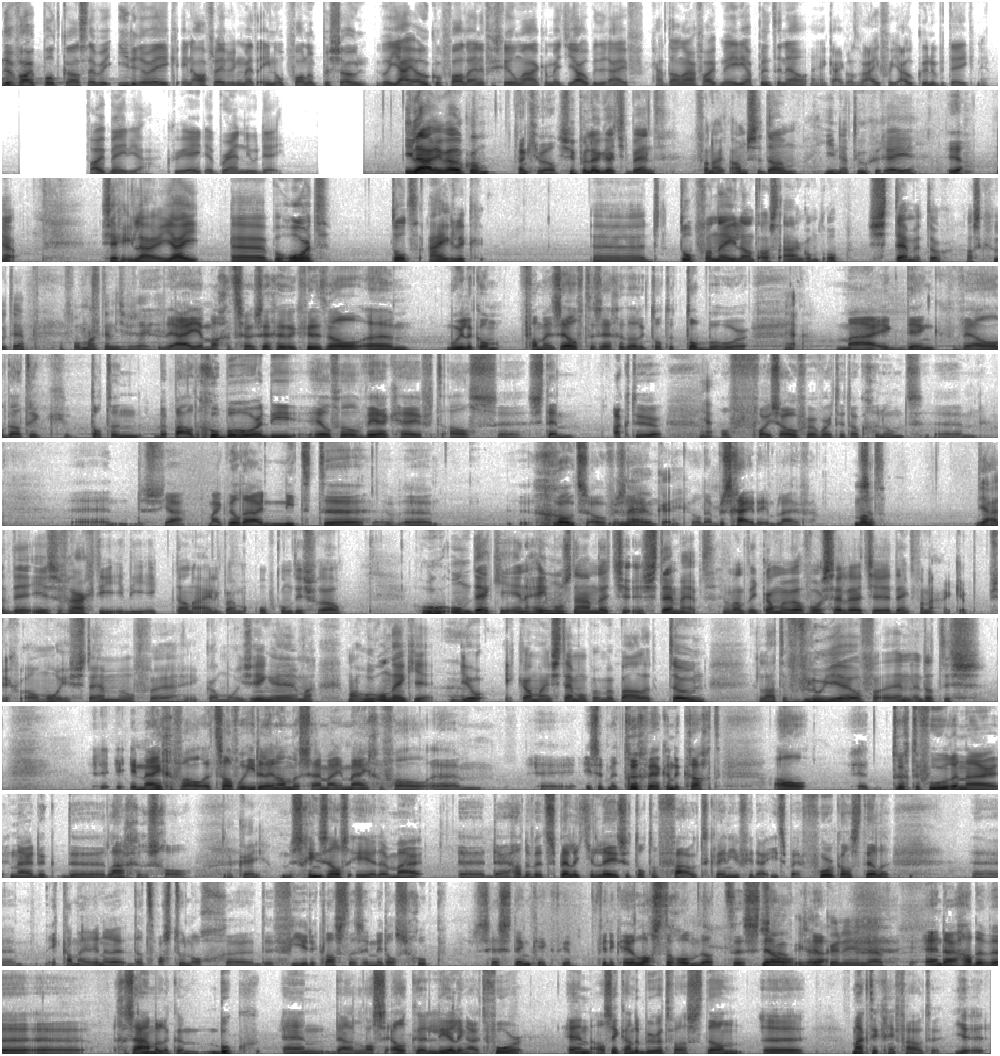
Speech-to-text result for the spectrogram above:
In de Vibe Podcast hebben we iedere week een aflevering met een opvallend persoon. Wil jij ook opvallen en een verschil maken met jouw bedrijf? Ga dan naar vibemedia.nl en kijk wat wij voor jou kunnen betekenen. Vibe Media, create a brand new day. Hilari, welkom. Dankjewel. Superleuk dat je er bent. Vanuit Amsterdam hier naartoe gereden. Ja. Ja. Zeg Hilari, jij eh, behoort tot eigenlijk eh, de top van Nederland als het aankomt op stemmen, toch? Als ik het goed heb? Of mag ik dat niet zo zeggen? Ja, je mag het zo zeggen. Ik vind het wel ehm, moeilijk om van mezelf te zeggen dat ik tot de top behoor. Ja. Maar ik denk wel dat ik tot een bepaalde groep behoor die heel veel werk heeft als eh, stemacteur. Ja. Of voice-over wordt het ook genoemd. Ehm, eh, en dus ja, maar ik wil daar niet te eh, groots over Nee, zijn. Ik wil daar bescheiden in blijven. Want ja, de eerste vraag die, die ik dan eigenlijk bij me opkomt is vooral... Hoe ontdek je in hemelsnaam dat je een stem hebt? Want ik kan me wel voorstellen dat je denkt van... Nou, ik heb op zich wel een mooie stem of eh, ik kan mooi zingen. Maar, maar hoe ontdek je... Ja. joh, ik kan mijn stem op een bepaalde toon laten vloeien. Of, en dat is. in mijn geval, het zal voor iedereen anders zijn, maar in mijn geval ehm, eh, is het met terugwerkende kracht al terug te voeren naar, naar de, de lagere school. Misschien zelfs eerder, maar eh, daar hadden we het spelletje lezen tot een fout. Ik weet niet of je daar iets bij voor kan stellen. Eh, ik kan me herinneren, dat was toen nog eh, de vierde klas, dat is inmiddels groep zes, denk ik. Dat vind ik heel lastig om dat snel... Zou, zou ja. kunnen, inderdaad. En daar hadden we gezamenlijk een boek. En daar las elke leerling uit voor. En als ik aan de beurt was, dan maakte ik geen fouten. Je,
